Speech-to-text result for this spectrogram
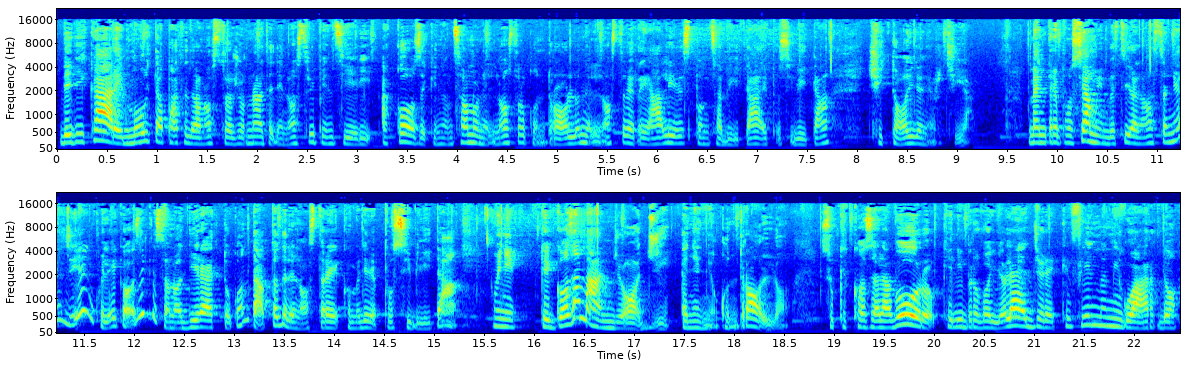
dedicare molta parte della nostra giornata e dei nostri pensieri a cose che non sono nel nostro controllo, nelle nostre reali responsabilità e possibilità, ci toglie energia. Mentre possiamo investire la nostra energia in quelle cose che sono a diretto contatto delle nostre, dire, possibilità. Quindi che cosa mangio oggi è nel mio controllo su che cosa lavoro, che libro voglio leggere, che film mi guardo,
